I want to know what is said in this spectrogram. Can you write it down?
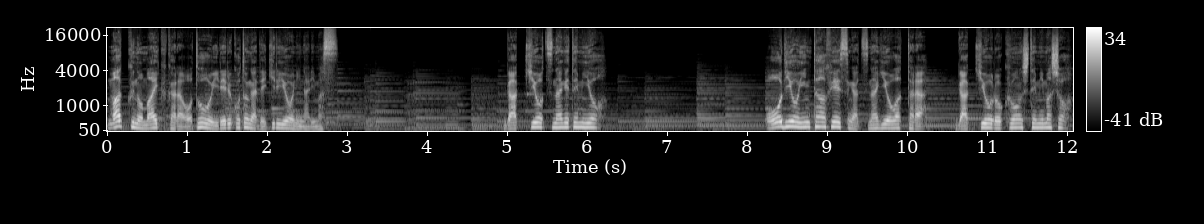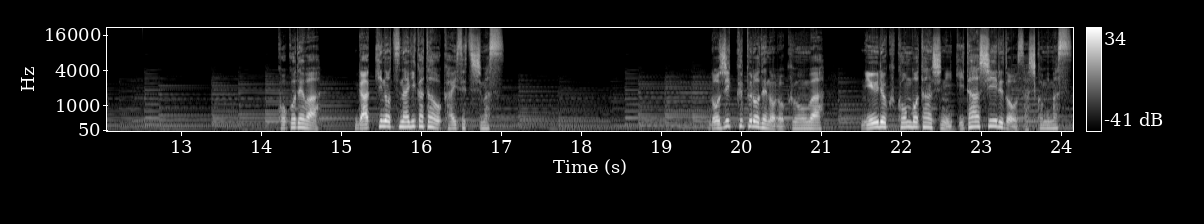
Mac のマイクから音を入れることができるようになります。楽器をつなげてみよう。オーディオインターフェースがつなぎ終わったら楽器を録音してみましょう。ここでは楽器のつなぎ方を解説します。 Logic Pro での録音は入力コンボ端子にギターシールドを差し込みます。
